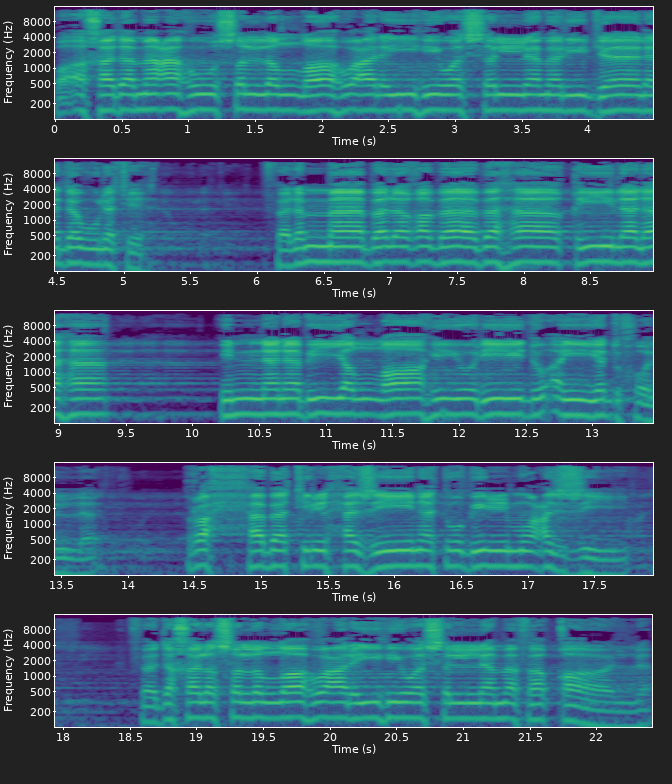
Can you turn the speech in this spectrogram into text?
وأخذ معه صلى الله عليه وسلم رجال دولته فلما بلغ بابها قيل لها إن نبي الله يريد أن يدخل. رحبت الحزينة بالمعزي فدخل صلى الله عليه وسلم فقال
